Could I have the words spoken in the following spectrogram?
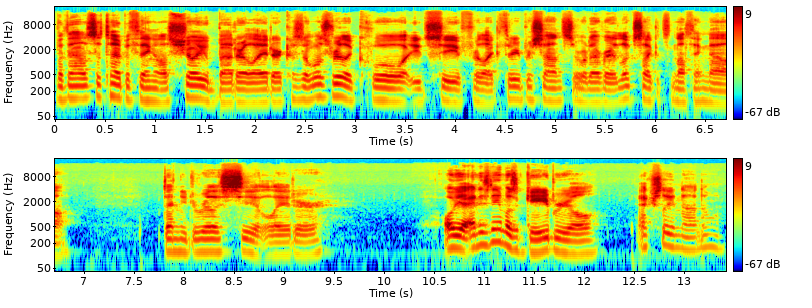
But that was the type of thing I'll show you better later because it was really cool what you'd see for like three percent or whatever. It looks like it's nothing now. Then you'd really see it later. Oh yeah, and his name was Gabriel. Actually, no, no one.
